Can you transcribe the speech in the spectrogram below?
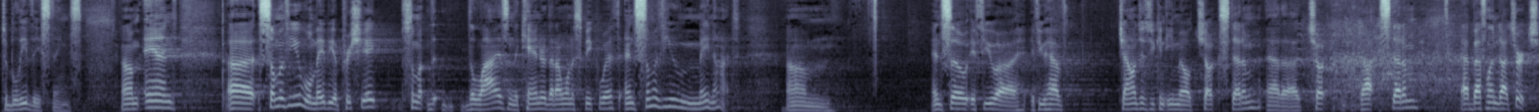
to believe these things. Um, and uh, some of you will maybe appreciate some of the, the, lies and the candor that I want to speak with, and some of you may not. Um, and so if you, uh, if you have challenges, you can email Chuck Steddom at uh, chuck.stedham at bethlehem.church.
